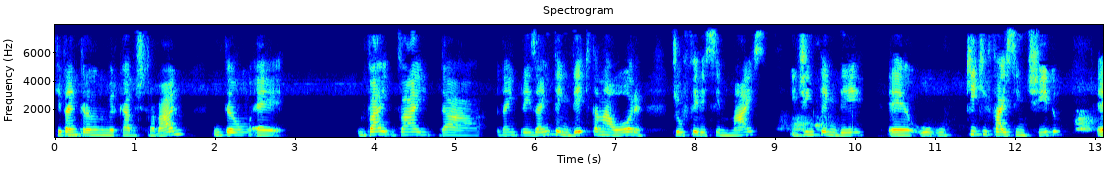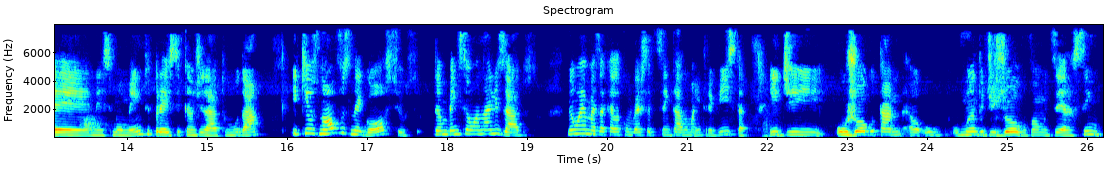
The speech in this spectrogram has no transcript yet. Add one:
que está entrando no mercado de trabalho. Então, é, vai, vai da, da empresa a entender que está na hora de oferecer mais e de entender é, o, o que, que faz sentido é, nesse momento e para esse candidato mudar. E que os novos negócios também são analisados. Não é mais aquela conversa de sentar numa entrevista e de o jogo tá o, o mando de jogo, vamos dizer assim,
